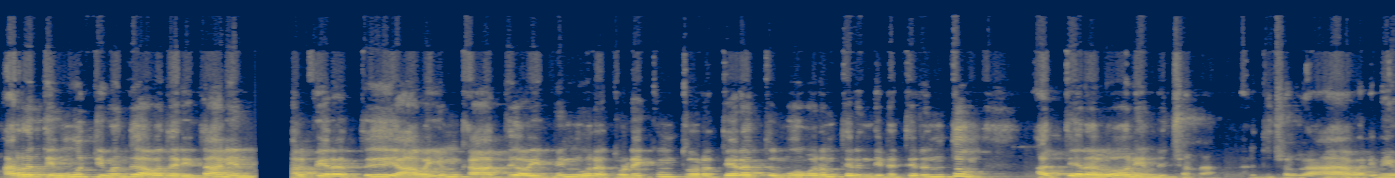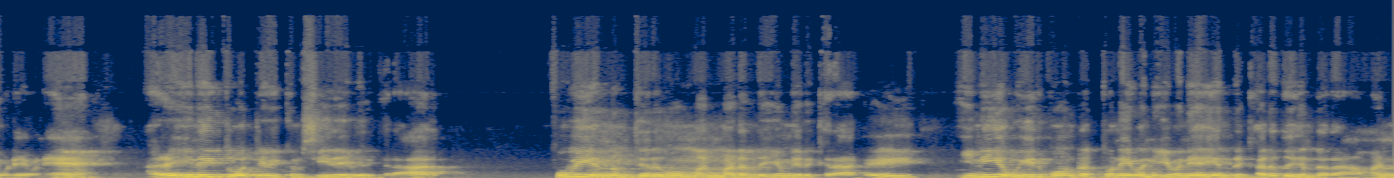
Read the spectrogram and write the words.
அறத்தின் மூர்த்தி வந்து அவதரித்தான் என்பதால் பிறத்து யாவையும் காத்து அவை பின் உற துடைக்கும் துற- திறத்து மூவரும் திருந்திட திருந்தும் அத்திரலோன் என்று சொன்னான். அடுத்து சொல்றா வலிமை உடையவனே அழகினை தோற்றுவிக்கும் சீதேவி இருக்கிறார். புவி என்னும் திருவும் மண்மடந்தையும் இருக்கிறார்கள். இனிய உயிர் போன்ற துணைவன் இவனே என்று கருதுகின்ற ராமன்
